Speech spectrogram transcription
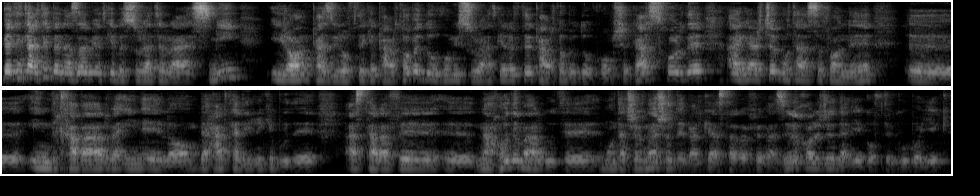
بدین ترتیب به نظر میاد که به صورت رسمی ایران پذیرفته که پرتاب دومی صورت گرفته پرتاب دوم شکست خورده اگرچه متاسفانه این خبر و این اعلام به هر طریقی که بوده از طرف نهاد مربوطه منتشر نشده بلکه از طرف وزیر خارجه در یک گفتگو با یک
